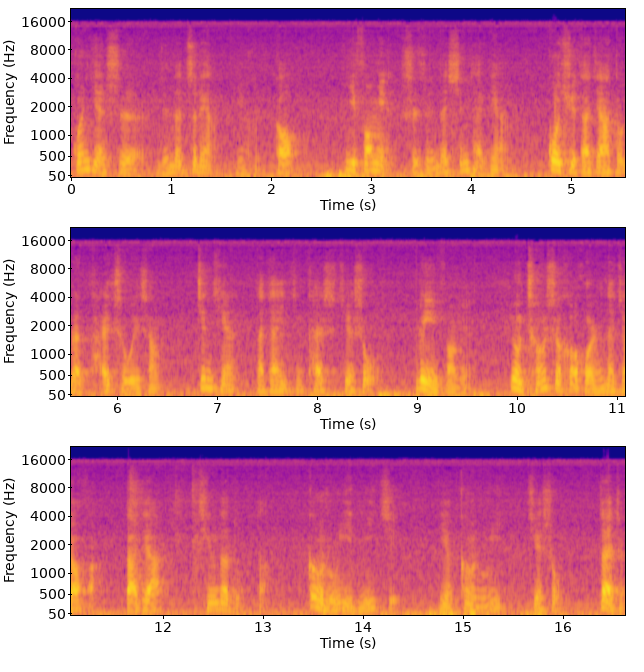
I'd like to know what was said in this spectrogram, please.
关键是人的质量也很高。一方面是人的心态变了，过去大家都在排斥微商，今天大家已经开始接受了。另一方面，用城市合伙人的叫法，大家听得懂的，更容易理解，也更容易接受。再者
